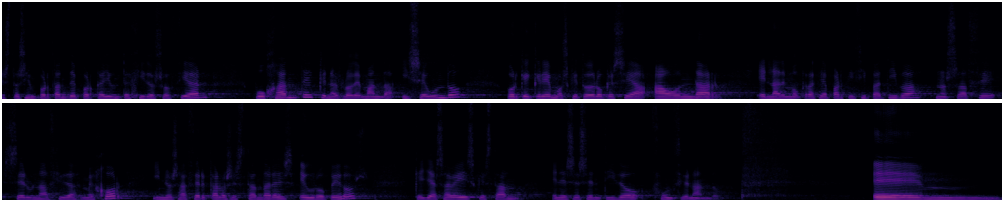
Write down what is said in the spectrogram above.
Esto es importante porque hay un tejido social pujante que nos lo demanda. Y segundo, porque creemos que todo lo que sea ahondar en la democracia participativa nos hace ser una ciudad mejor y nos acerca a los estándares europeos que ya sabéis que están en ese sentido funcionando. Em,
